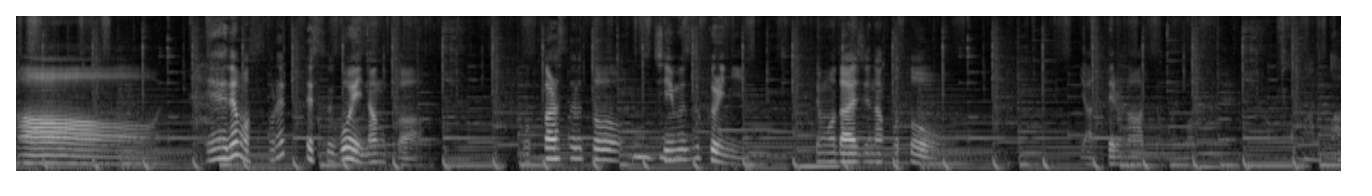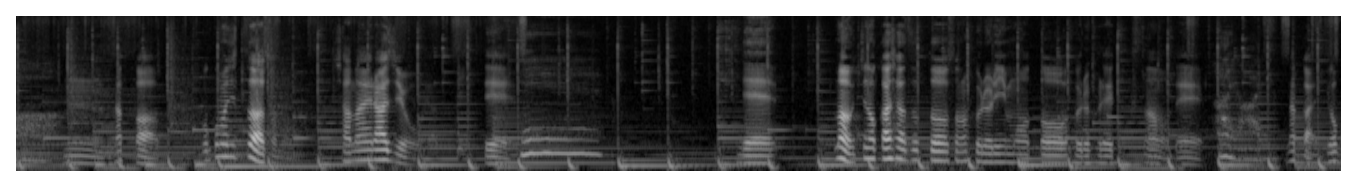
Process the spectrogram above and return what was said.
ああえー、でもそれってすごいなんか僕からするとチーム作りにとても大事なことをやってるなって思いますね。そうなのか。うん、なんか僕も実はその社内ラジオをやっていて、でまあ、うちの会社はずっとそのフルリモート、フルフレックスなので、はいはい、なんかよっ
